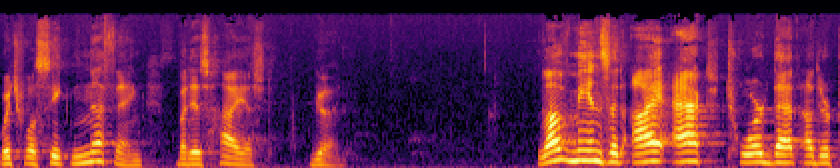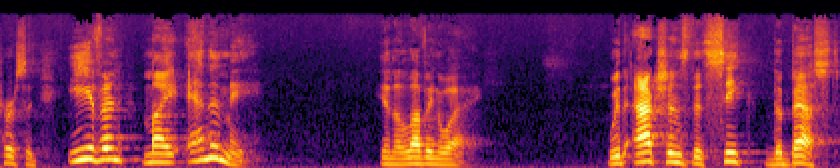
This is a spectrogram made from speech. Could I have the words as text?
which will seek nothing but his highest good. Love means that I act toward that other person, even my enemy, in a loving way, with actions that seek the best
